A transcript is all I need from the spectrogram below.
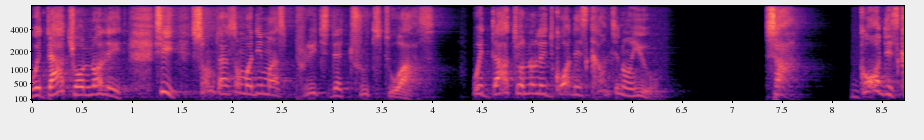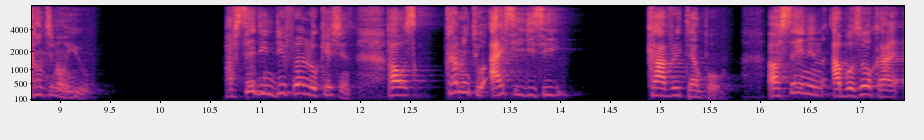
without your knowledge. See, sometimes somebody must preach the truth to us. Without your knowledge, God is counting on you. Sir, God is counting on you. I've stayed in different locations. I was coming to ICGC Calvary Temple. I was staying in Abossey-Okai,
